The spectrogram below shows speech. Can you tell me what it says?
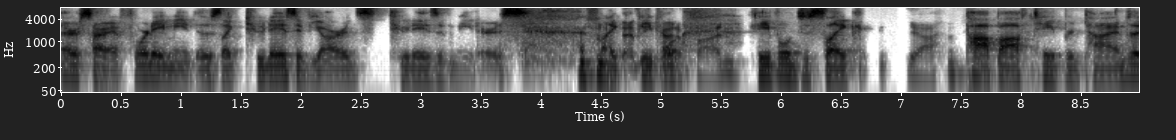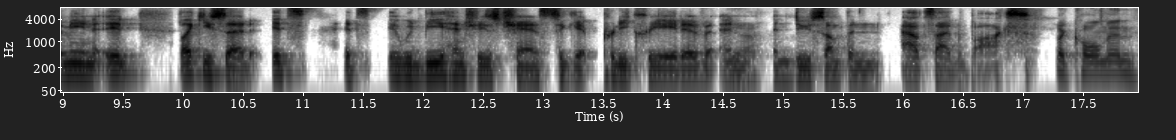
or sorry, a four day meet that was like two days of yards, two days of meters. like That'd people, people just like yeah pop off tapered times. I mean, it like you said, it's it's it would be Hinchey's chance to get pretty creative and yeah. and do something outside the box. But Coleman,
